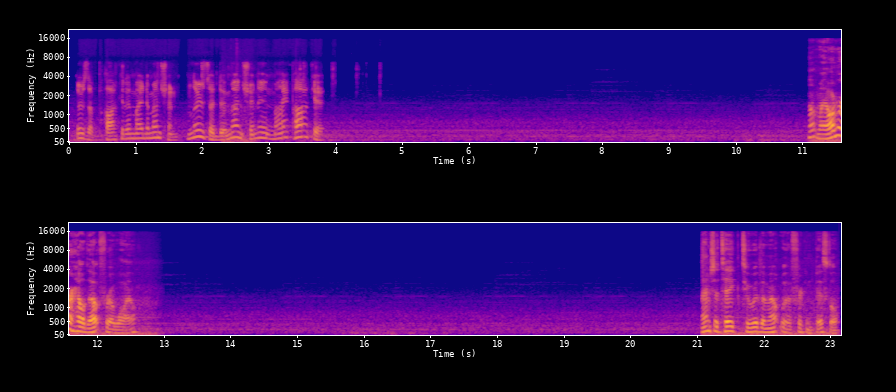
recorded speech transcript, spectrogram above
There's a pocket in my dimension. There's a dimension in my pocket. Well, my armor held out for a while. I Managed to take two of them out with a freaking pistol.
